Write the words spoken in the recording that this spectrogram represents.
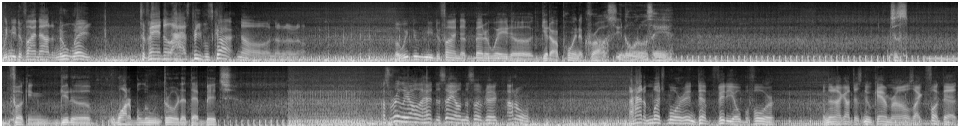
We need to find out a new way to vandalize people's cars. No, no, no, no. But we do need to find a better way to get our point across, you know what I'm saying? Just fucking get a water balloon, throw it at that bitch. That's really all I had to say on the subject. I don't... I had a much more in-depth video before. And then I got this new camera and I was like, fuck that.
